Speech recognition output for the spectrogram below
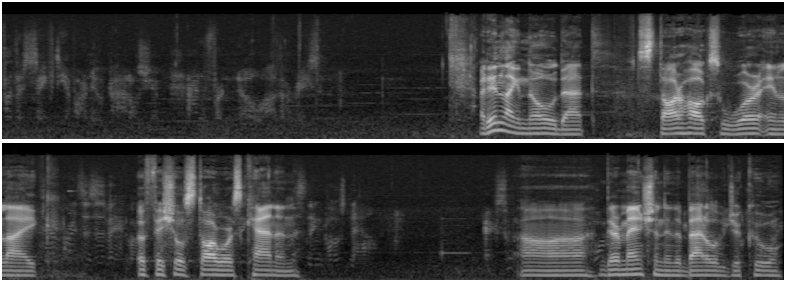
For the safety of our new battleship, and for no other reason. I didn't like know that Starhawks were in like official Star Wars canon. Uh, they're mentioned in the Battle of Jakku.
